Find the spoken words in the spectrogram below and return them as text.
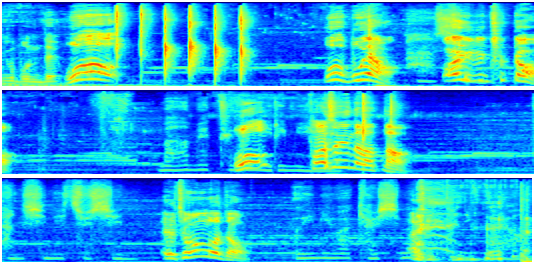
이거 뭔데? 와! 어, 뭐야? 아니, 미쳤다! 어? 마음에 드는 이름이 파수이 나왔다! 당신이 주신 이거 좋은 거죠? 의미와 결심을 했다니까요.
